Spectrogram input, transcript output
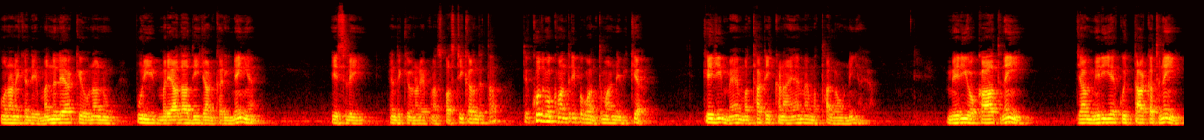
ਉਹਨਾਂ ਨੇ ਕਹਿੰਦੇ ਮੰਨ ਲਿਆ ਕਿ ਉਹਨਾਂ ਨੂੰ ਪੂਰੀ ਮਰਿਆਦਾ ਦੀ ਜਾਣਕਾਰੀ ਨਹੀਂ ਹੈ। ਇਸ ਲਈ ਕਹਿੰਦੇ ਕਿ ਉਹਨਾਂ ਨੇ ਆਪਣਾ ਸਪਸ਼ਟੀਕਰਨ ਦਿੱਤਾ ਤੇ ਖੁਦ ਮੁੱਖ ਮੰਤਰੀ ਭਗਵੰਤ ਮਾਨ ਨੇ ਵੀ ਕਿਹਾ ਕਿ ਜੀ ਮੈਂ ਮੱਥਾ ਟੇਕਣ ਆਇਆ, ਮੈਂ ਮੱਥਾ ਲਾਉਣ ਨਹੀਂ ਆਇਆ। ਮੇਰੀ ਔਕਾਤ ਨਹੀਂ ਜਾਂ ਮੇਰੀ ਇਹ ਕੋਈ ਤਾਕਤ ਨਹੀਂ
